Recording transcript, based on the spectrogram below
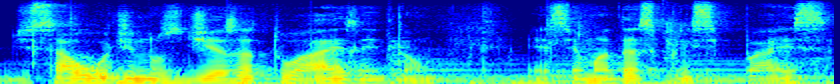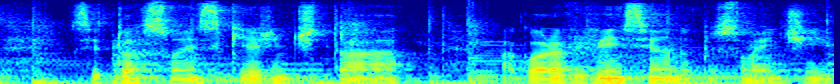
de saúde nos dias atuais. Né? Então, essa é uma das principais situações que a gente está agora vivenciando, principalmente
